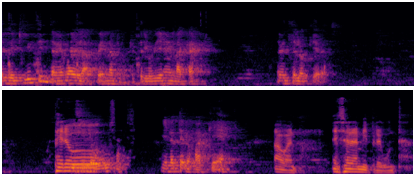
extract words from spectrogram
el de Kill Team también vale la pena porque te lo viene en la caja. También te lo quedas. Pero... Y si lo usas y no te lo hackean. Ah, bueno, esa era mi pregunta.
